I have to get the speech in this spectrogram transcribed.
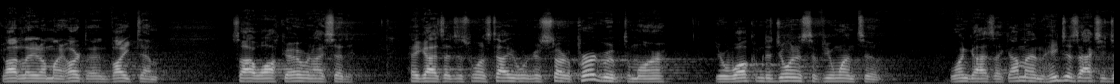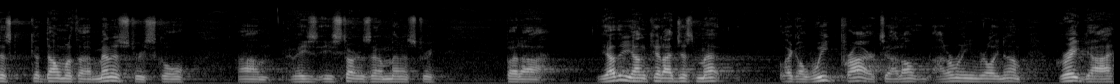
God laid on my heart to invite them So I walk over and I said, Hey guys, I just want to tell you we're going to start a prayer group tomorrow. You're welcome to join us if you want to. One guy's like, I'm in. He just actually just got done with a ministry school, um, and he's, he's starting his own ministry. But uh, the other young kid I just met like a week prior to, I don't, I don't even really know him. Great guy.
